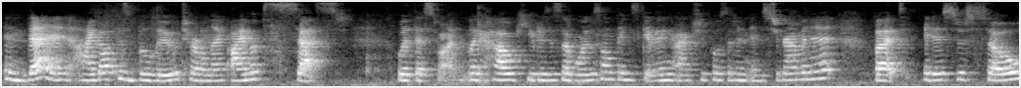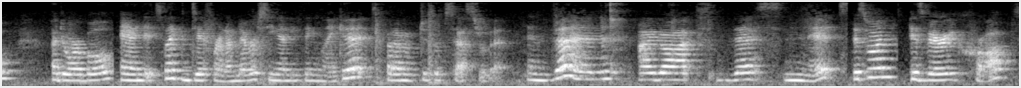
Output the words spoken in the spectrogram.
And then I got this blue turtleneck. I'm obsessed with this one. Like how cute is this? I wore this on Thanksgiving. I actually posted an Instagram in it, but it is just so adorable and it's like different. I've never seen anything like it but i'm just obsessed with it. And then i got this knit. This one is very cropped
